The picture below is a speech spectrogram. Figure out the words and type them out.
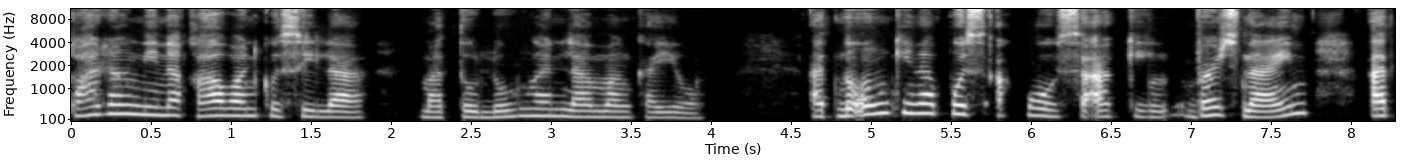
Parang ninakawan ko sila, matulungan lamang kayo. At noong kinapos ako sa aking verse 9, at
